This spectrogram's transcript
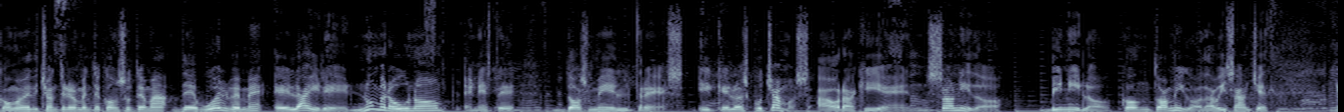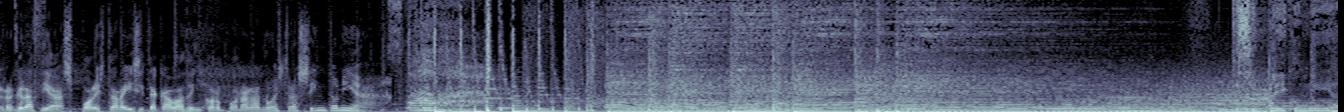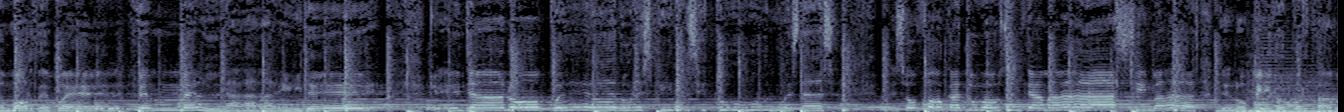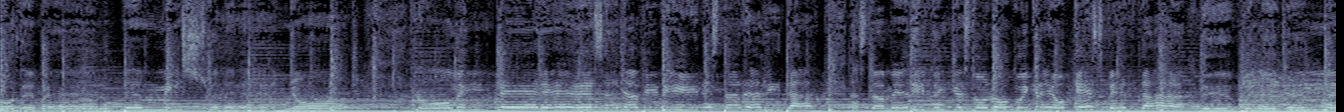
como he dicho anteriormente, con su tema Devuélveme el aire, número uno en este 2003. Y que lo escuchamos ahora aquí en Sonido Vinilo con tu amigo David Sánchez. Gracias por estar ahí si te acabas de incorporar a nuestra sintonía. Verdad. Devuélveme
